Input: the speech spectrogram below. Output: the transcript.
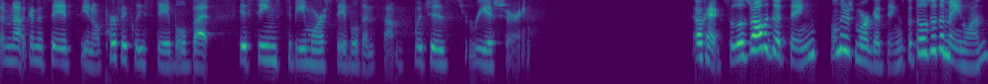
I'm not going to say it's, you know, perfectly stable, but it seems to be more stable than some, which is reassuring. Okay, so those are all the good things. Well, there's more good things, but those are the main ones.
